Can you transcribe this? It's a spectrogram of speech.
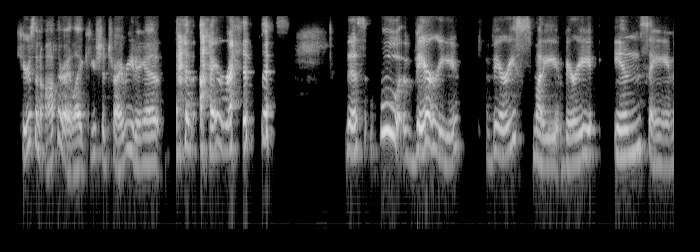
here's an author I like. You should try reading it. And I read this, this woo, very, very smutty, very insane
